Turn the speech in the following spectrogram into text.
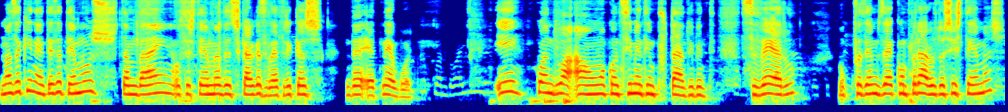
Nós aqui na Entesa temos também o sistema de descargas elétricas da EtNetwork. E quando há um acontecimento importante, um evento severo, o que fazemos é comparar os dois sistemas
